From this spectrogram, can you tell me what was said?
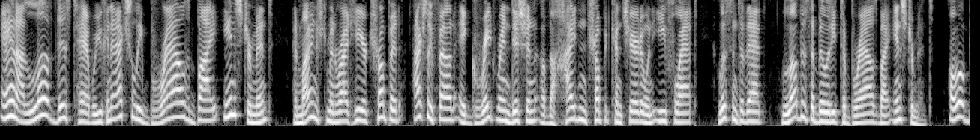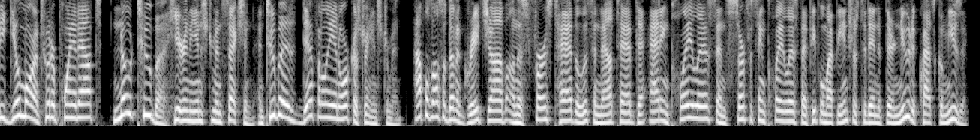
and I love this tab where you can actually browse by instrument and my instrument right here, trumpet, actually found a great rendition of the Haydn Trumpet Concerto in E-flat. Listen to that. Love this ability to browse by instrument. Although B. Gilmore on Twitter pointed out, no tuba here in the instrument section, and tuba is definitely an orchestra instrument. Apple's also done a great job on this first tab, the Listen Now tab, to adding playlists and surfacing playlists that people might be interested in if they're new to classical music.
